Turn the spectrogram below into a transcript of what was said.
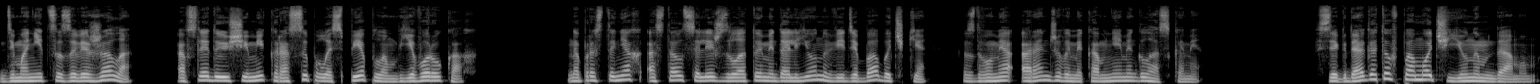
Демоница завизжала, а в следующий миг рассыпалась пеплом в его руках. На простынях остался лишь золотой медальон в виде бабочки с двумя оранжевыми камнями-глазками. «Всегда готов помочь юным дамам»,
